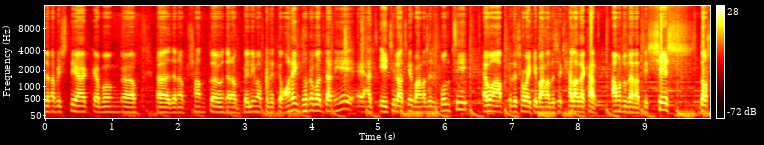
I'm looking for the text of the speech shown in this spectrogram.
জনাব ইশতিয়াক এবং জনাব শান্ত এবং জনাব বেলিম, আপনাদেরকে অনেক ধন্যবাদ জানিয়ে এই ছিল আজকের বাংলাদেশ বলছি এবং আপনাদের সবাইকে বাংলাদেশে খেলা দেখার আমন্ত্রণ জানাচ্ছি। শেষ দশ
